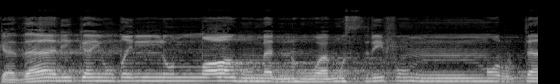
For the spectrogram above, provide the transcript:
كَذَلِكَ يُضِلُّ اللَّهُ مَنْ هُوَ مُسْرِفٌ مُرْتَابٌ.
